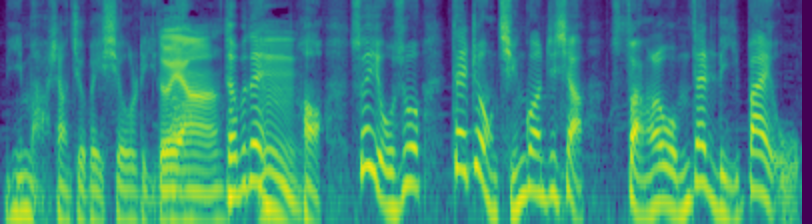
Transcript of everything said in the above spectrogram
你马上就被修理了，对呀、啊，对不对？嗯，好，所以我说在这种情况之下，反而我们在礼拜五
